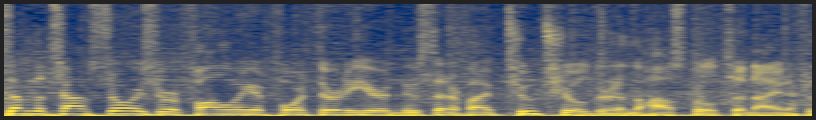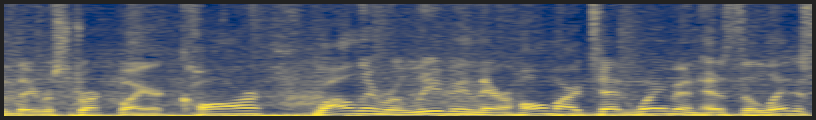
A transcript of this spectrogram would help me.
Some of the top stories we're following at 4.30 here at News Center 5. Two children in the hospital tonight after they were struck by a car while they were leaving their home. Our Ted Wayman has the latest.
